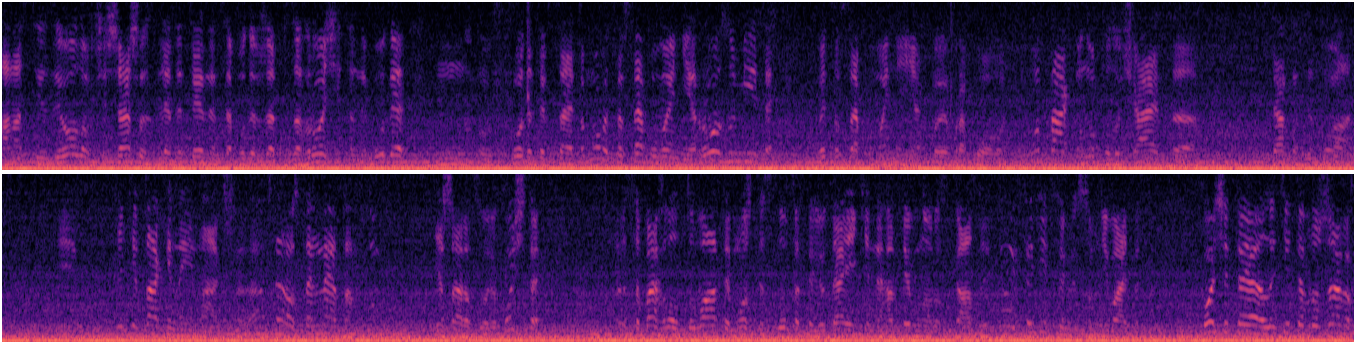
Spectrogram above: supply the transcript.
анестезіолог чи ще щось для дитини. Це буде вже за гроші, це не буде входити в це. Тому ви це все повинні розуміти. Ви це все повинні якби враховувати. От так воно виходить вся ця ситуація. Тільки так і не інакше. А все остальне там, ну, Я ще раз говорю, хочете себе гвалтувати, можете слухати людей, які негативно розказують. Ну і сидіть сумнівайтеся. Хочете летіти в рожевих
